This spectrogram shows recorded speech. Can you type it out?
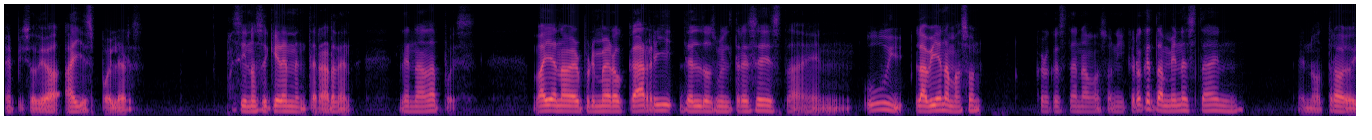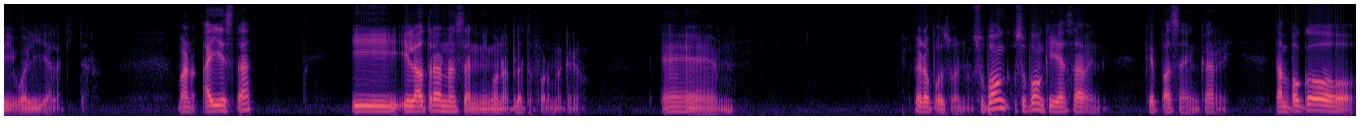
episodio hay spoilers. Si no se quieren enterar de, de nada, pues vayan a ver primero Carrie del 2013. Está en... Uy, la vi en Amazon. Creo que está en Amazon. Y creo que también está en, en otra, igual y ya la quitaron. Bueno, ahí está. Y, y la otra no está en ninguna plataforma, creo. Eh, pero pues bueno, supongo, supongo que ya saben qué pasa en Carrie. Tampoco...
